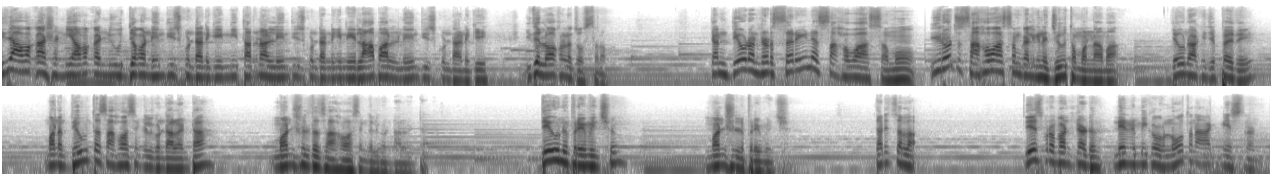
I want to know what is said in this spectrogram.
ఇదే అవకాశం నీ అవకాశం నీ ఉద్యోగం నేను తీసుకుంటానికి నీ తరుణాలు నేను తీసుకుంటానికి నీ లాభాలు నేను తీసుకుంటానికి. ఇదే లోకంలో చూస్తున్నాం. కానీ దేవుడు అంటున్నాడు సరైన సహవాసము. ఈరోజు సహవాసం కలిగిన జీవితం ఉన్నామా? దేవుడు నాకు చెప్పేది మనం దేవునితో సహవాసం కలిగి ఉండాలంట మనుషులతో సహవాసం కలిగి ఉండాలంట. దేవుని ప్రేమించు మనుషుల్ని ప్రేమించు. దట్ ఇస్ అలా దేశప్రభు అంటున్నాడు నేను మీకు ఒక నూతన ఆజ్ఞ ఇస్తున్నాను.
